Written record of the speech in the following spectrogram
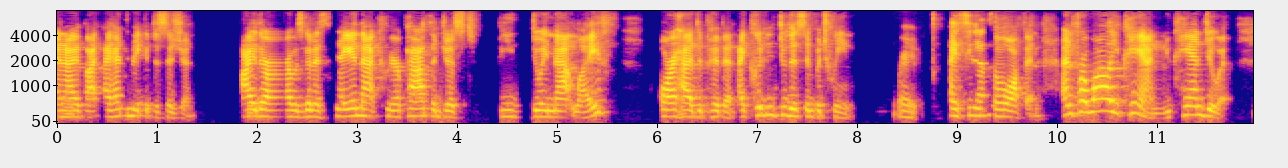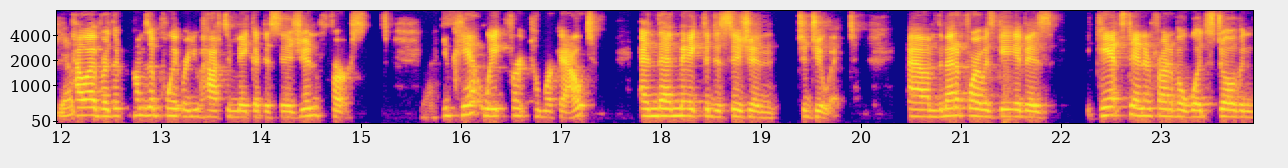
And I, I had to make a decision. Either I was going to stay in that career path and just be doing that life, or I had to pivot. I couldn't do this in between. Right. I see that so often. And for a while, you can. You can do it. Yep. However, there comes a point where you have to make a decision first. Yes. You can't wait for it to work out and then make the decision to do it. Um, the metaphor I always give is you can't stand in front of a wood stove and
